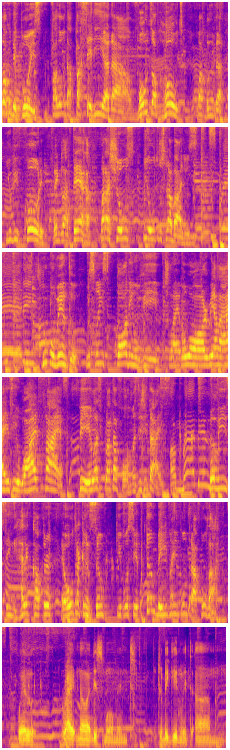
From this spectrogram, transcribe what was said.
Logo depois, falou da parceria da Vault of Hold com a banda UB40 da Inglaterra para shows e outros trabalhos. No momento, os fãs podem ouvir Tribal War Realize e Wildfire pelas plataformas digitais. Police in Helicopter é outra canção que você também vai encontrar por lá. Well, right now at this moment, to begin with, um,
